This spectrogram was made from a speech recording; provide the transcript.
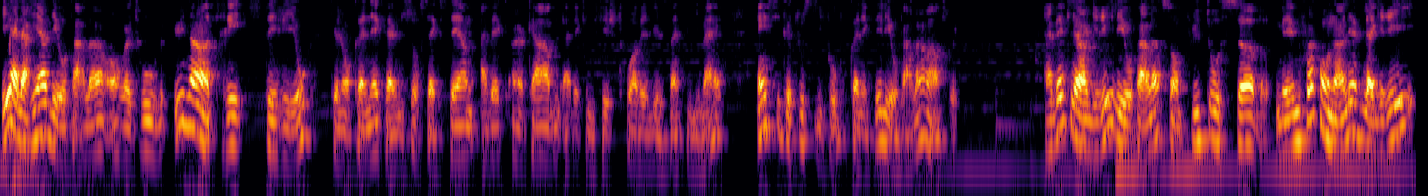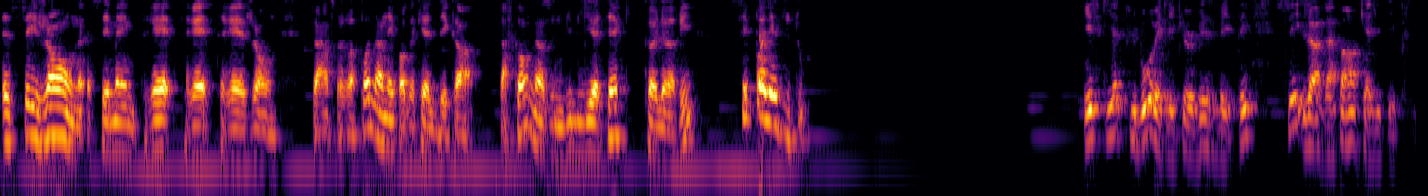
Et à l'arrière des haut-parleurs, on retrouve une entrée stéréo que l'on connecte à une source externe avec un câble avec une fiche 3,5 mm, ainsi que tout ce qu'il faut pour connecter les haut-parleurs entre eux. Avec leur grille, les haut-parleurs sont plutôt sobres, mais une fois qu'on enlève la grille, c'est jaune, c'est même très très très jaune. Ça entrera pas dans n'importe quel décor. Par contre, dans une bibliothèque colorée, c'est pas laid du tout. Et ce qu'il y a de plus beau avec les Curbis BT, c'est leur rapport qualité-prix.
